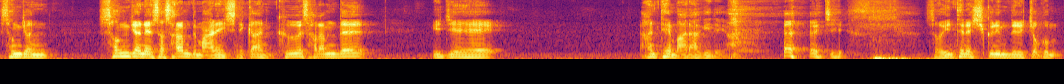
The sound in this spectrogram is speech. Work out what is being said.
성전 성전에서 사람들 많이 있으니까 그 사람들 이제 한테 말하게 돼요. 그래서 인터넷 식구님들이 조금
